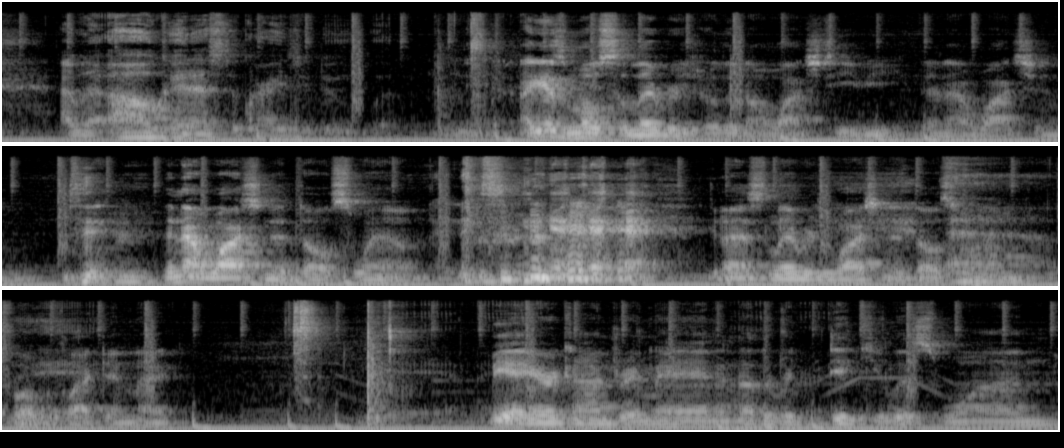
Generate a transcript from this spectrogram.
I'm like, oh, okay, that's the crazy dude. But I guess most celebrities really don't watch TV. They're not watching. they're not watching Adult Swim. you know, celebrities watching Adult Swim, Oh, twelve man. o'clock at night. But yeah, Eric Andre, man, another ridiculous one.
